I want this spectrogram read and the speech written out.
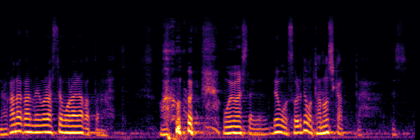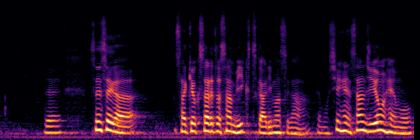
なかなか眠らせてもらえなかったな。って思いましたが。でもそれでも楽しかったです。で先生が作曲された賛美いくつかありますがでも詩編34編を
